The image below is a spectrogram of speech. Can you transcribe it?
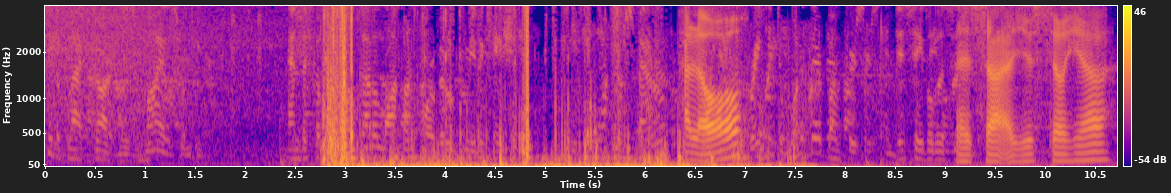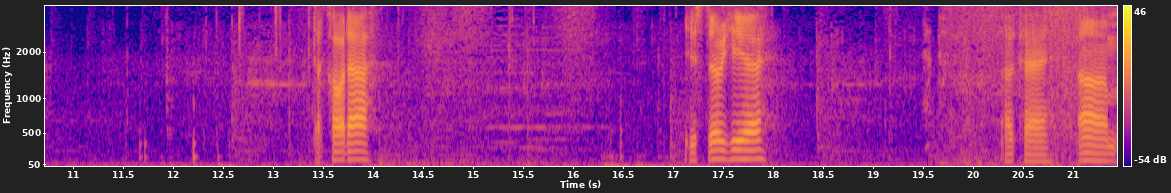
To the Black Garden is miles from here. And the Cabal got a lock on orbital communication. If you want your Sparrow, Hello? break into one of their bunkers and disable the system. Is, uh, are you still here? Dakota? You still here? Okay. Um,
